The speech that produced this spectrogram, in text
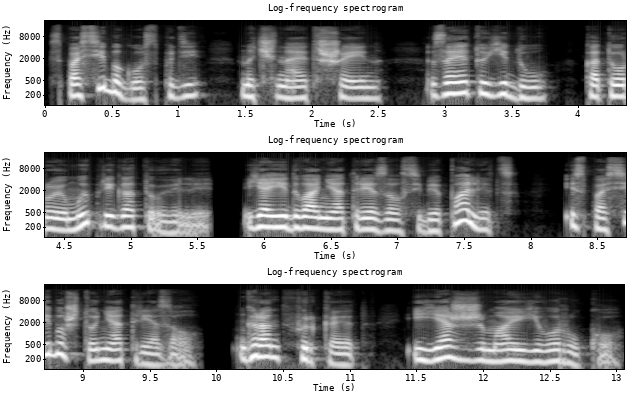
«Спасибо, Господи», — начинает Шейн, — «за эту еду, которую мы приготовили. Я едва не отрезал себе палец, и спасибо, что не отрезал. Грант фыркает, и я сжимаю его руку.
